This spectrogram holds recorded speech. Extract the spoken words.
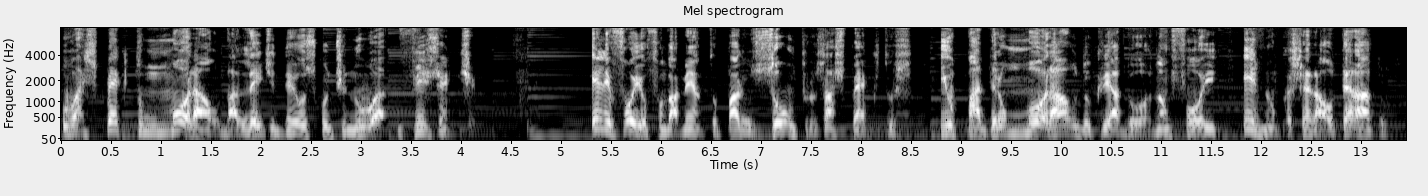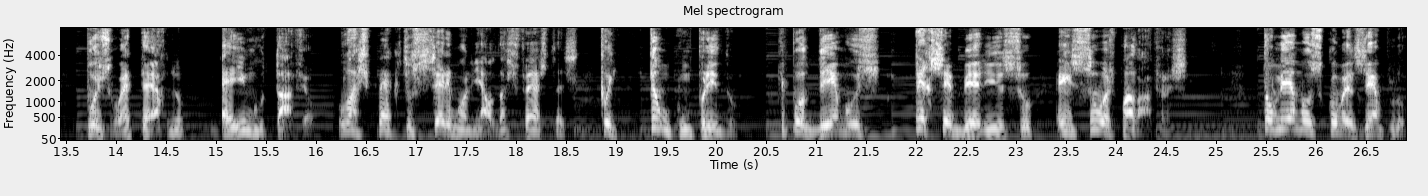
o aspecto moral da lei de Deus continua vigente. Ele foi o fundamento para os outros aspectos e o padrão moral do Criador não foi e nunca será alterado, pois o eterno é imutável. O aspecto cerimonial das festas foi tão cumprido que podemos perceber isso em suas palavras. Tomemos como exemplo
